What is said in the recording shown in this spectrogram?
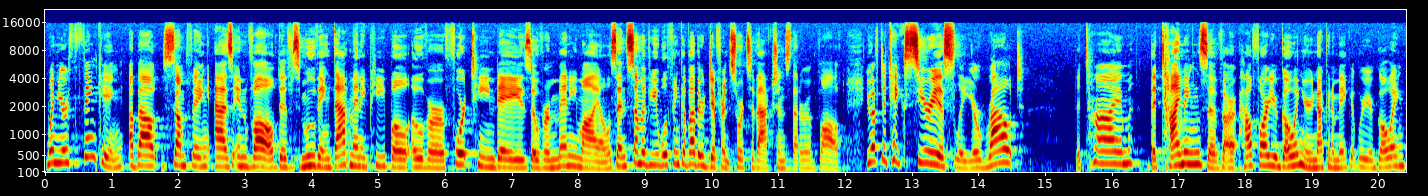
When you're thinking about something as involved as moving that many people over 14 days, over many miles, and some of you will think of other different sorts of actions that are involved, you have to take seriously your route, the time, the timings of how far you're going or you're not going to make it where you're going,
